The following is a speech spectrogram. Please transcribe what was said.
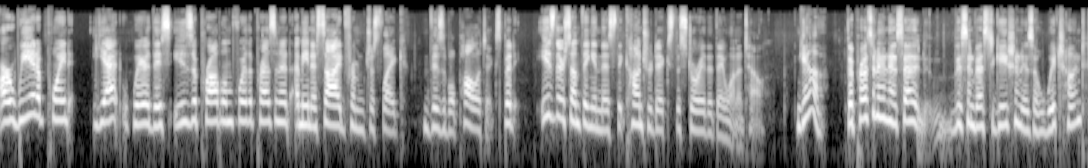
Are we at a point yet where this is a problem for the president? I mean, aside from just like visible politics, but is there something in this that contradicts the story that they want to tell? Yeah, The president has said this investigation is a witch hunt.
